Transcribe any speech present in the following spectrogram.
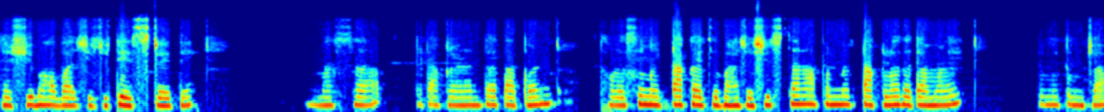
तशी पावभाजीची टेस्ट येते मसा टाकल्यानंतर आपण थोडंसं मीठ टाकायचं. भाज्या शिजताना आपण मीठ टाकलं होतं त्यामुळे तुम्ही तुमच्या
